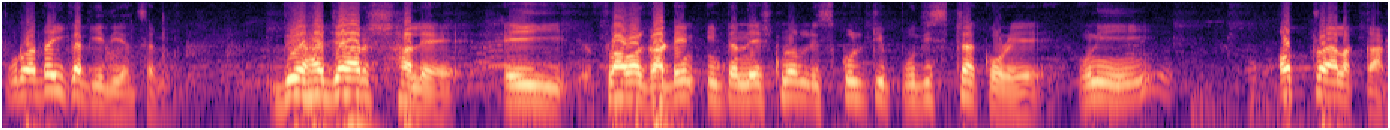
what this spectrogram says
পুরোটাই কাটিয়ে দিয়েছেন। দু হাজার সালে এই ফ্লাওয়ার গার্ডেন ইন্টারন্যাশনাল স্কুলটি প্রতিষ্ঠা করে উনি অত্র এলাকার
